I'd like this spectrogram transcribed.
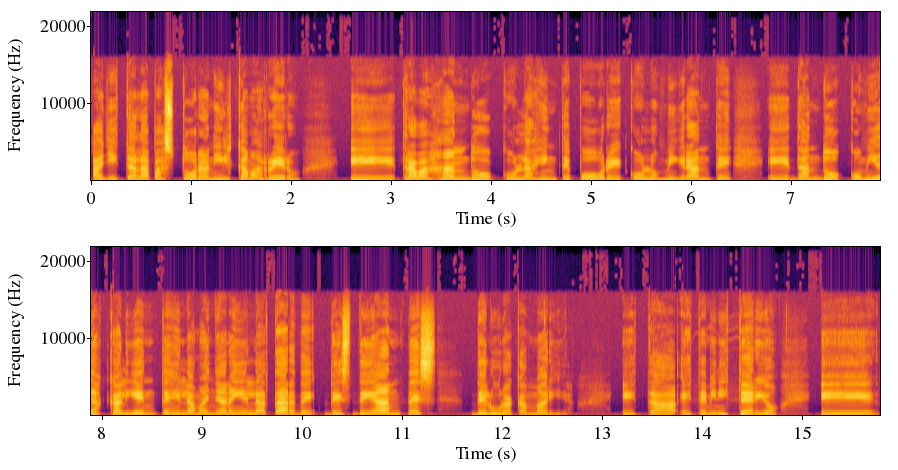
Allí está la pastora Nil Camarrero. Eh, trabajando con la gente pobre, con los migrantes, eh, dando comidas calientes en la mañana y en la tarde desde antes del huracán María. Está este ministerio eh,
